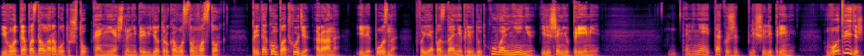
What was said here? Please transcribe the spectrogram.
И вот ты опоздал на работу, что, конечно, не приведет руководство в восторг. При таком подходе рано или поздно твои опоздания приведут к увольнению и лишению премии. Да меня и так уже лишили премии. Вот видишь,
